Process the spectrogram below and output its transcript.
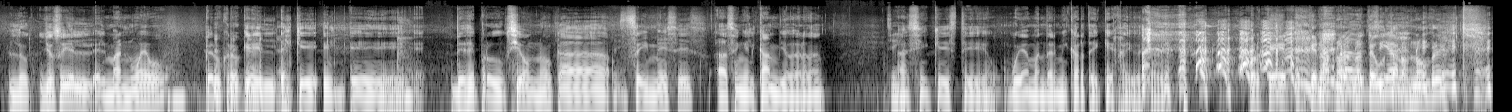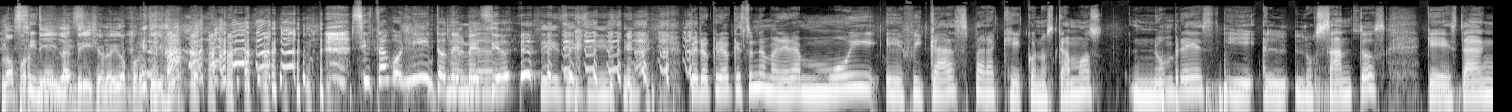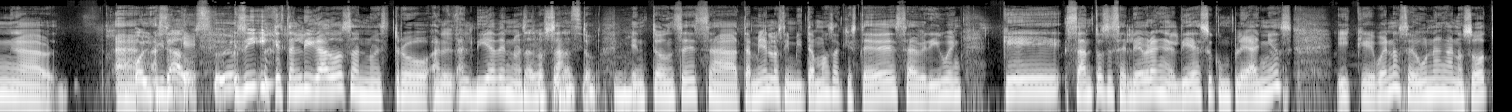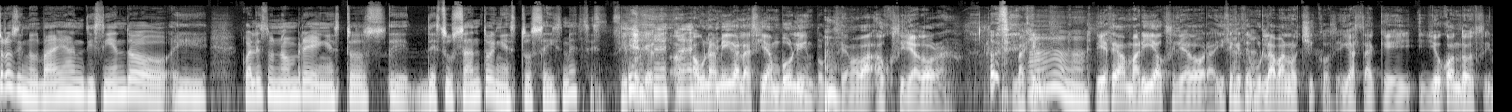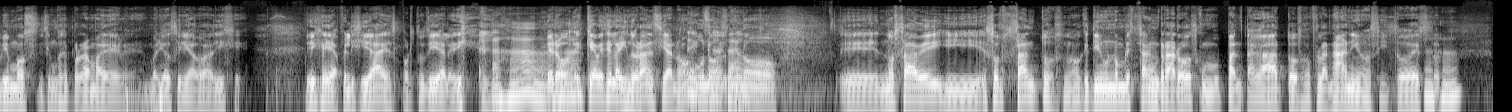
Lo- yo soy el, el más nuevo, pero creo que el, el que el, eh, desde producción, ¿no? Cada seis meses hacen el cambio, ¿verdad? Sí. Así que este voy a mandar mi carta de queja yo esta vez. ¿Por qué? ¿Por qué no, no, no te gustan los nombres? No, por ti. Landricio, lo digo por ti. Sí, está bonito. Nemesio. Sí, sí, sí, sí. Pero creo que es una manera muy eficaz para que conozcamos nombres y el- los santos que están ah, ah, Olvidados. que- sí, y que están ligados a nuestro al, al día de nuestro santo. Entonces, ah, también los invitamos a que ustedes averigüen qué santos se celebran en el día de su cumpleaños y que, bueno, se unan a nosotros y nos vayan diciendo eh, cuál es su nombre en estos eh, de su santo en estos seis meses. Sí, porque a, una amiga le hacían bullying porque se llamaba auxiliadora. Imagínense. Ah. Ella se llama María Auxiliadora. Dice que se burlaban los chicos. Y hasta que yo cuando vimos, hicimos el programa de María Auxiliadora, dije, le dije a ella, felicidades por tu día, le dije. Ajá, Pero ajá. es que a veces la ignorancia, ¿no? Uno, uno eh, no sabe y esos santos, ¿no? Que tienen nombres tan raros como Pantagatos o Flananios y todo eso.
